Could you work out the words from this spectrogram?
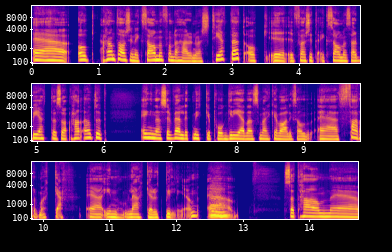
Eh, och han tar sin examen från det här universitetet och eh, för sitt examensarbete så han, han typ ägnar sig väldigt mycket på grenen som verkar vara liksom, eh, farmaka eh, inom läkarutbildningen. Eh, så att han eh,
